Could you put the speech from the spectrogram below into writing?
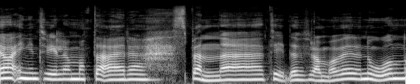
Ja, ingen tvil om at det er eh, spennende tider framover. Noen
